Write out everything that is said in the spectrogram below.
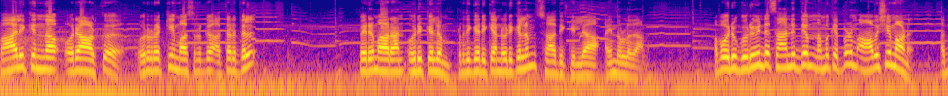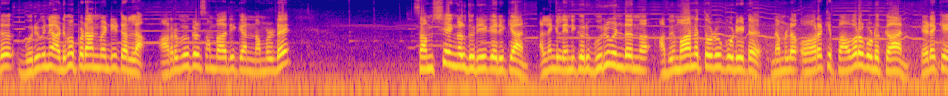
പാലിക്കുന്ന ഒരാൾക്ക് ഒരു റക്കി മാസ്റ്റർക്ക് അത്തരത്തിൽ പെരുമാറാൻ ഒരിക്കലും പ്രതികരിക്കാൻ ഒരിക്കലും സാധിക്കില്ല എന്നുള്ളതാണ്. അപ്പോൾ ഒരു ഗുരുവിന്റെ സാന്നിധ്യം നമുക്ക് എപ്പോഴും ആവശ്യമാണ്. അത് ഗുരുവിനെ അടിമപ്പെടാൻ വേണ്ടിയിട്ടല്ല അറിവുകൾ സമ്പാദിക്കാൻ നമ്മളുടെ സംശയങ്ങൾ ദൂരീകരിക്കാൻ അല്ലെങ്കിൽ എനിക്കൊരു ഗുരുവുണ്ടെന്ന് അഭിമാനത്തോടു കൂടിയിട്ട് നമ്മൾ ഓറയ്ക്ക് പവർ കൊടുക്കാൻ ഇടയ്ക്ക്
